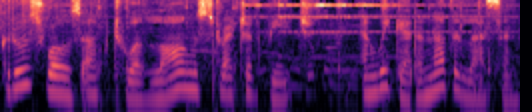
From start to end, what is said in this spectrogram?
Cruz rolls up to a long stretch of beach, and we get another lesson.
